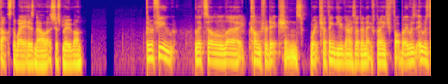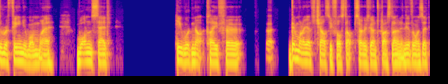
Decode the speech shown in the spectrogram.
that's the way it is now. Let's just move on there are a few little uh, contradictions, which I think you guys had an explanation for. But it was it was the Raphinha one where one said he would not play for, uh, didn't want to go to Chelsea full stop, so he's going to Barcelona. And the other one said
